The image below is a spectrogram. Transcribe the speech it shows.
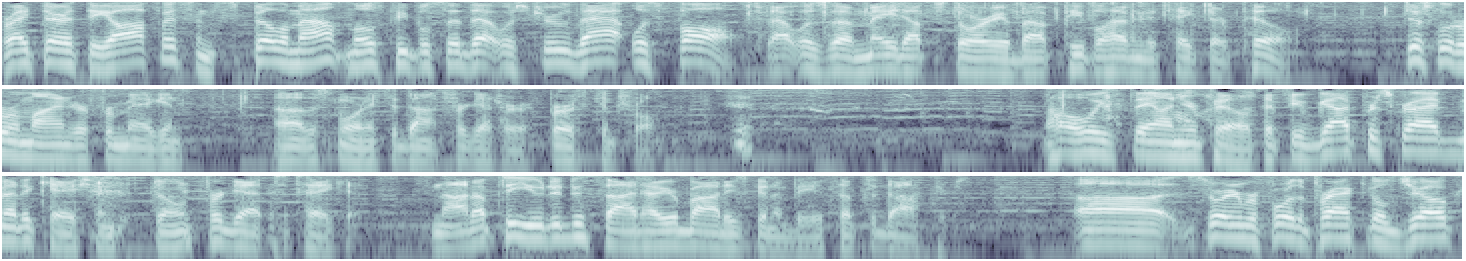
right there at the office and spill them out. Most people said that was true. That was false. That was a made up story about people having to take their pills. Just a little reminder for Megan uh, this morning to not forget her birth control. Always stay on your pills. If you've got prescribed medication, don't forget to take it. It's not up to you to decide how your body's going to be. It's up to doctors. Uh, story number four, the practical joke,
